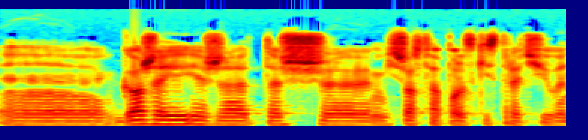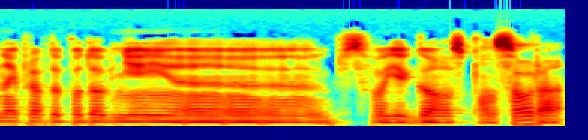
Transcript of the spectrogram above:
Y, gorzej, że też y, Mistrzostwa Polski straciły najprawdopodobniej swojego sponsora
